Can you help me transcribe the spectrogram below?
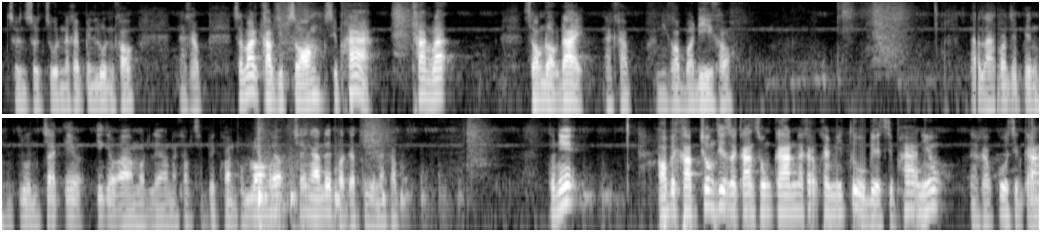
7 000นะครับ เป็นรุ่นเขานะครับ สามารถขับ 12 15 ข้างละ 2 ดอกได้นะครับ อันนี้ก็บอดี้เขา ด้านหลังก็จะเป็นรุ่นแจ็คเอลอีกอาร์หมดแล้วนะครับสเปคคอนผมลองแล้วใช้งานได้ปกตินะครับ ตัวนี้เอาไปขับช่วงเทศกาลสงการนะครับใครมีตู้เบส15 นิ้วนะครับกู้เสียงกลาง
